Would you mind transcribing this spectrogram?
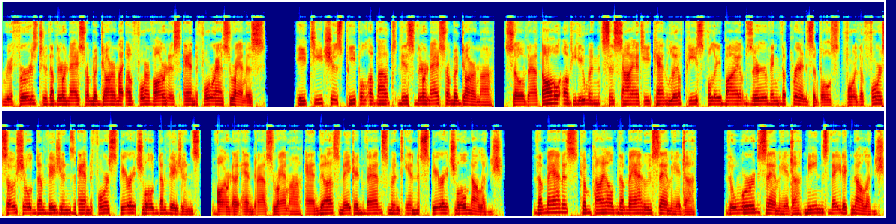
refers to the Varnasrama Dharma of four Varnas and four Asramas. He teaches people about this Varnasrama Dharma, so that all of human society can live peacefully by observing the principles for the four social divisions and four spiritual divisions, Varna and Asrama, and thus make advancement in spiritual knowledge. The Manus compiled the Manu Samhita, the word Samhita means Vedic knowledge,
